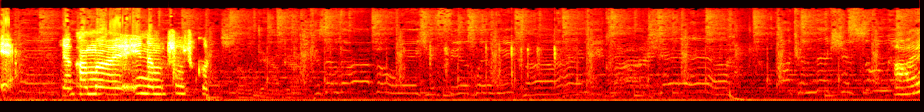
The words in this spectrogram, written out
Ja, jeg kommer ind om to sekunder. Hej.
